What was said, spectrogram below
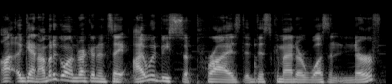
uh, again I'm to go on record and say I would be surprised if this commander wasn't nerfed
